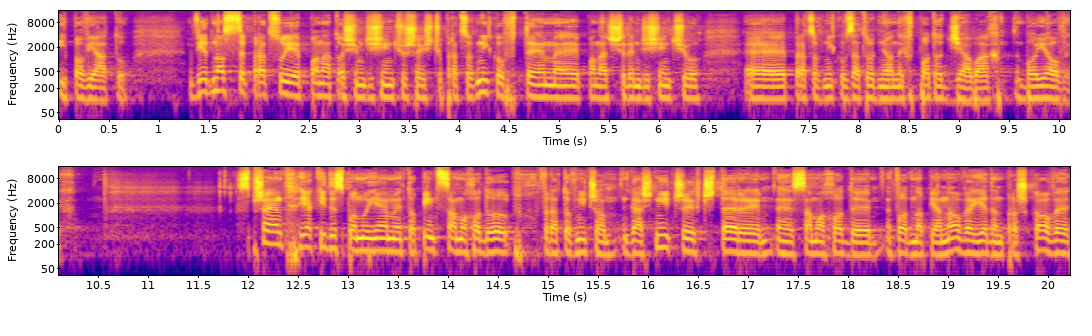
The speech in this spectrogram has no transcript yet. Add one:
i powiatu. W jednostce pracuje ponad 86 pracowników, w tym e, ponad 70 e, pracowników zatrudnionych w pododdziałach bojowych. Sprzęt, jaki dysponujemy, to pięć samochodów ratowniczo-gaśniczych, cztery samochody wodno-pianowe, jeden proszkowy,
